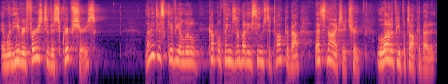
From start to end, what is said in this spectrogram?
And when he refers to the scriptures, let me just give you a little couple things nobody seems to talk about. That's not actually true. A lot of people talk about it,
